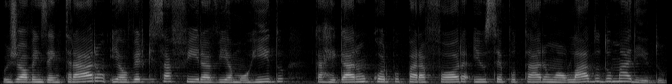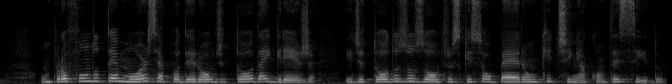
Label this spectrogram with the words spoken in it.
Os jovens entraram e, ao ver que Safira havia morrido, carregaram o corpo para fora e o sepultaram ao lado do marido. Um profundo temor se apoderou de toda a igreja e de todos os outros que souberam o que tinha acontecido.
